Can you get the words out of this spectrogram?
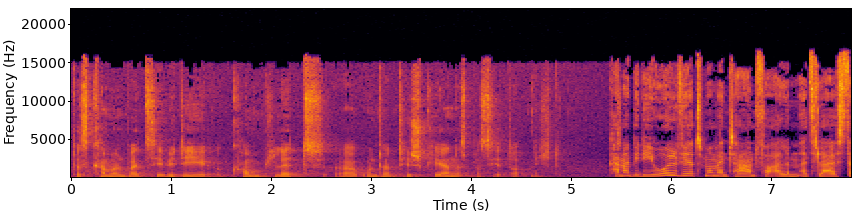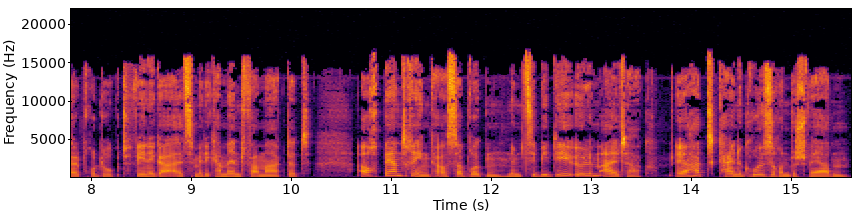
Das kann man bei CBD komplett äh, unter den Tisch kehren. Das passiert dort nicht. Cannabidiol wird momentan vor allem als Lifestyle-Produkt, weniger als Medikament vermarktet. Auch Bernd Rink aus Saarbrücken nimmt CBD-Öl im Alltag. Er hat keine größeren Beschwerden.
